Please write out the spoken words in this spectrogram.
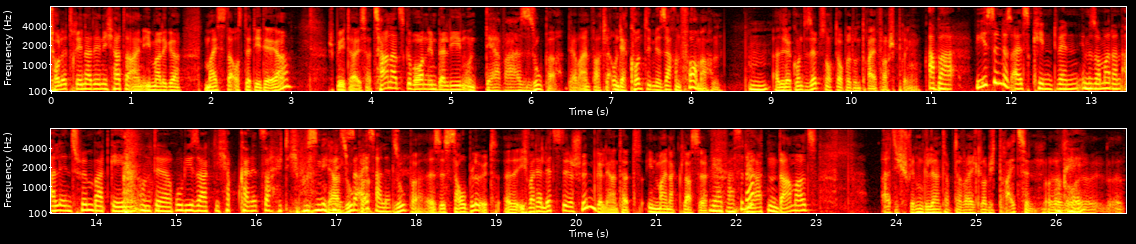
tolle Trainer, den ich hatte, ein ehemaliger Meister aus der DDR. Später ist er Zahnarzt geworden in Berlin und der war super. Der war einfach klar. Und der konnte mir Sachen vormachen. Mhm. Also der konnte selbst noch doppelt und dreifach springen. Aber wie ist denn das als Kind, wenn im Sommer dann alle ins Schwimmbad gehen und der Rudi sagt, ich habe keine Zeit, ich muss nicht ja, in super, Eishalle? Super, es ist saublöd. Also ich war der Letzte, der schwimmen gelernt hat in meiner Klasse. Wie alt warst du da? Wir hatten damals als ich schwimmen gelernt habe, da war ich glaube ich 13 oder okay. so.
